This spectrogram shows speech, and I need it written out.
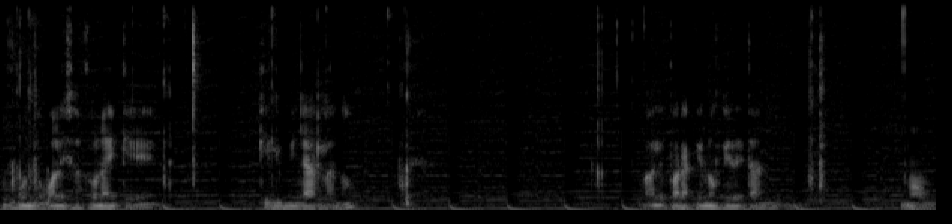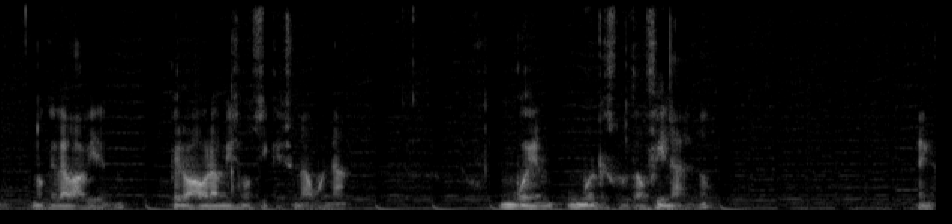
Pues bueno, igual esa zona hay que, que eliminarla, ¿no? Vale, para que no quede tan, no, quedaba bien, ¿no? Pero ahora mismo sí que es una buena, un buen, un buen resultado final, ¿no? Venga.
